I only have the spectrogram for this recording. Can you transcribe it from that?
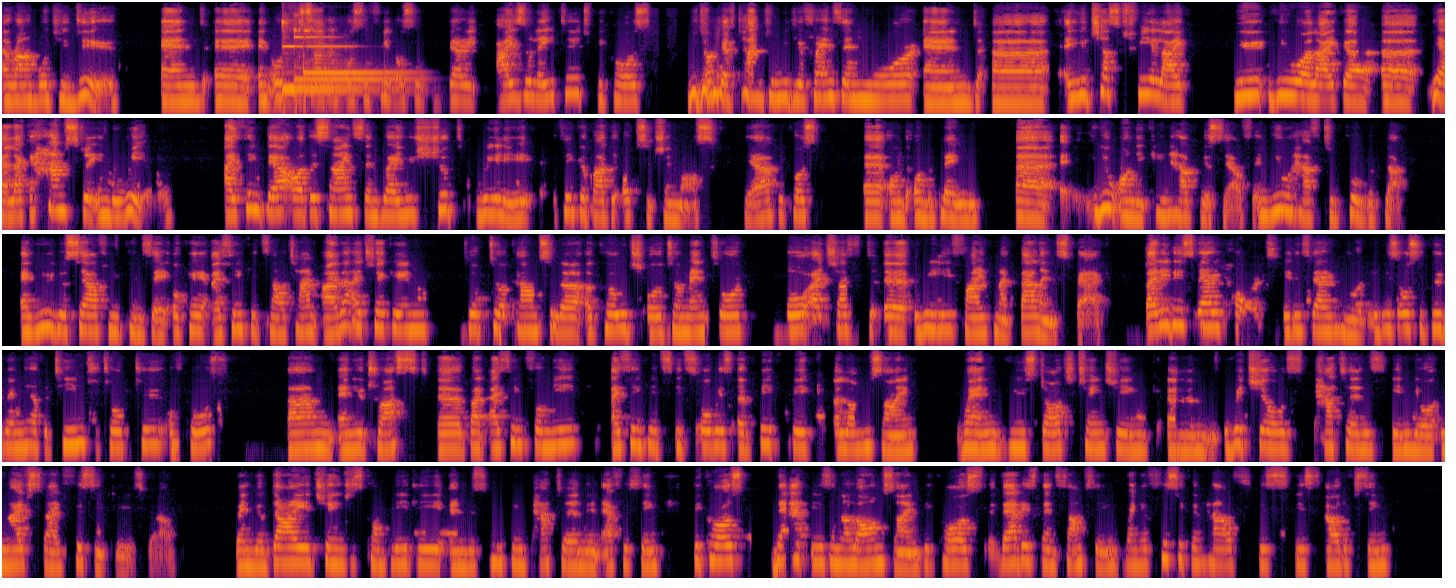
around what you do, and uh and all of a sudden also feel also very isolated because you don't have time to meet your friends anymore, and uh and you just feel like you you are like a, a yeah like a hamster in the wheel. I think there are the signs and where you should really think about the oxygen mask yeah because uh, on the on the plane uh, you only can help yourself and you have to pull the plug. And you yourself you can say okay i think it's now time. Either i check in talk to a counselor a coach or to a mentor or i just uh, really find my balance back but it is very hard. It is very hard. It is also good when you have a team to talk to, of course, um, and you trust. Uh, but I think for me, I think it's it's always a big, big alarm sign when you start changing um, rituals, patterns in your lifestyle physically as well. When your diet changes completely and the sleeping pattern and everything, because that is an alarm sign because that is then something when your physical health is, is out of sync,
